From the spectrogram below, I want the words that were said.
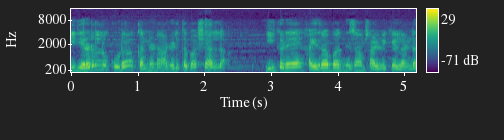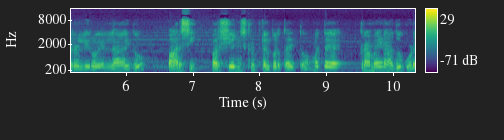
ಇದೆರಡರಲ್ಲೂ ಕೂಡ ಕನ್ನಡ ಆಡಳಿತ ಭಾಷೆ ಅಲ್ಲ. ಈ ಕಡೆ ಹೈದರಾಬಾದ್ ನಿಜಾಮ್ಸ್ ಆಳ್ವಿಕೆಯಲ್ಲಿ ಅಂಡರಲ್ಲಿರೋ ಎಲ್ಲ ಇದು ಪಾರ್ಸಿ, ಪರ್ಷಿಯನ್ ಸ್ಕ್ರಿಪ್ಟಲ್ಲಿ ಬರ್ತಾ ಇತ್ತು, ಮತ್ತು ಕ್ರಮೇಣ ಅದು ಕೂಡ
